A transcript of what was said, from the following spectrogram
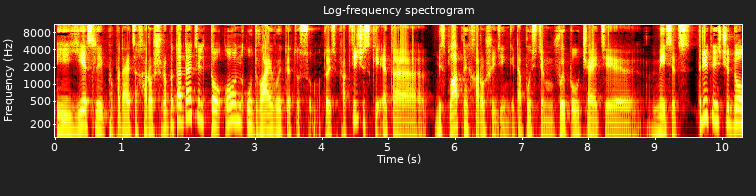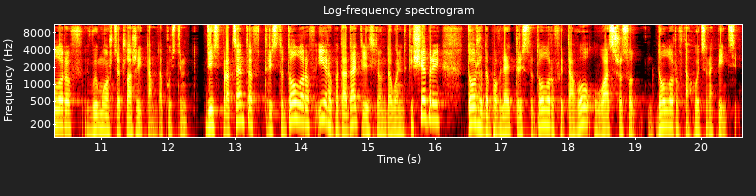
и если попадается хороший работодатель, то он удваивает эту сумму. То есть фактически это бесплатные хорошие деньги. Допустим, вы получаете в месяц 3000 долларов, вы можете отложить там, допустим, 10%, 300 долларов, и работодатель, если он довольно-таки щедрый, тоже добавляет 300 долларов, и того у вас 600 долларов находится на пенсии.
